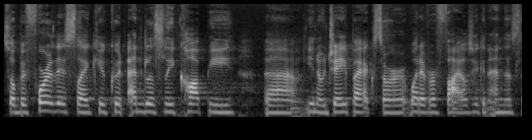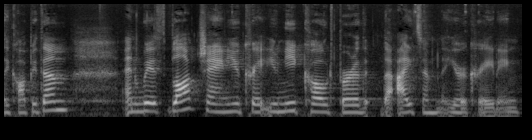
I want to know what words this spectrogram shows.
So before this, like you could endlessly copy, um, you know, JPEGs or whatever files. You can endlessly copy them. And with blockchain, you create unique code per the item that you're creating.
